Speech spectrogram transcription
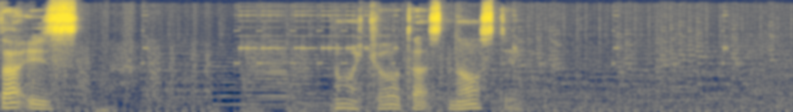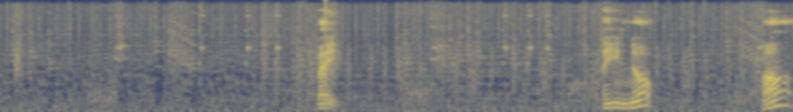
That is... Oh my god, that's nasty. Wait. Are you not... What?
